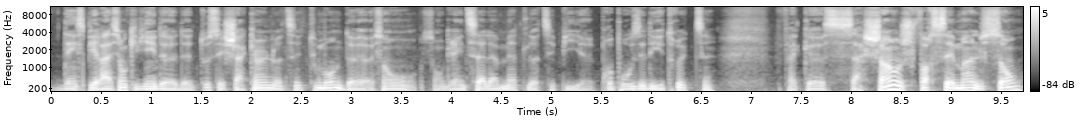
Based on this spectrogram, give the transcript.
d'inspiration qui vient de, tous et chacun. Tout le monde a son, son, grain de sel à mettre, puis euh, proposer des trucs. Fait que ça change forcément le son.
